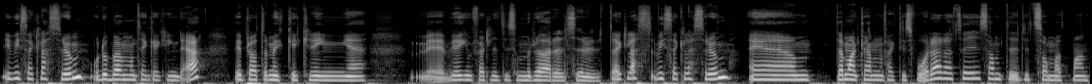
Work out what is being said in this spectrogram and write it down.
i vissa klassrum och då behöver man tänka kring det. Vi pratar mycket kring eh, vi har infört lite som rörelseruta i klass, vissa klassrum. Eh, där man kan faktiskt få röra sig samtidigt som att man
